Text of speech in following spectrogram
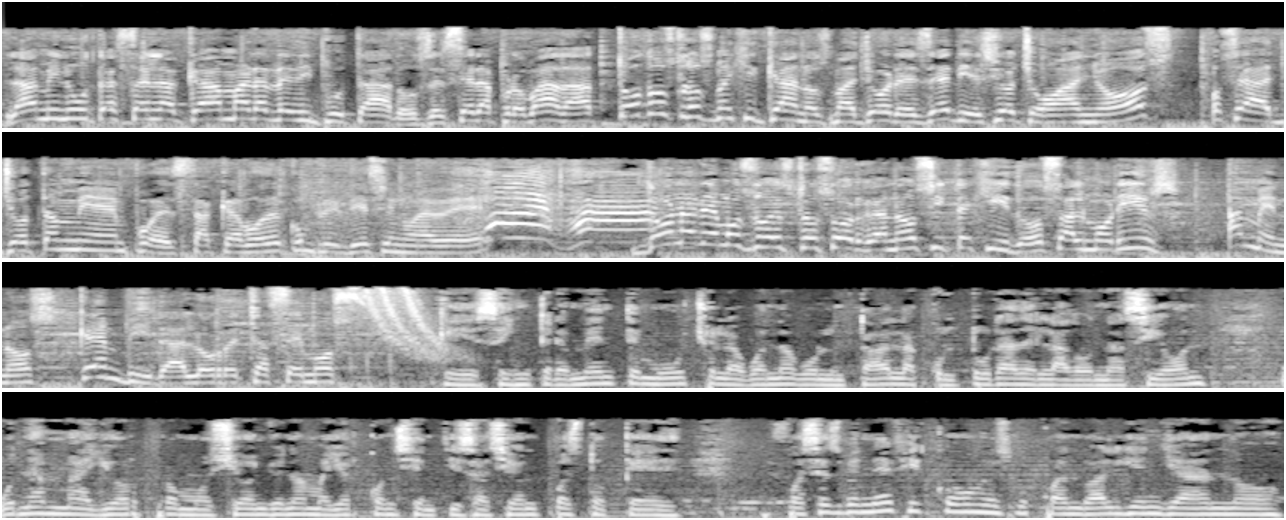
La minuta está en la Cámara de Diputados. De ser aprobada, todos los mexicanos mayores de 18 años, o sea, yo también, pues acabo de cumplir 19, donaremos nuestros órganos y tejidos al morir, a menos que en vida lo rechacemos. que se incremente mucho la buena voluntad, la cultura de la donación, una mayor promoción y una mayor concientización, puesto que pues es benéfico, es cuando alguien ya no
